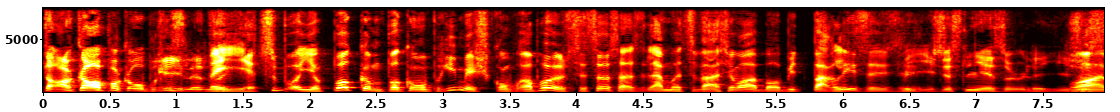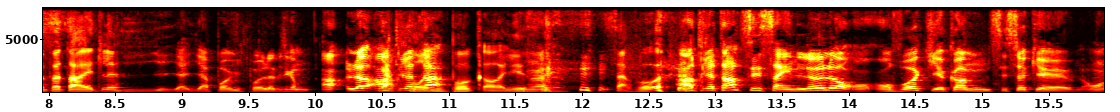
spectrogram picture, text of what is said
T'as encore pas compris, là. Ben, il a-tu pas, il a pas comme pas compris, mais je comprends pas. C'est ça, ça, la motivation à Bobby de parler, c'est. il est juste niaiseux, là. Il est Ouais, peut-être, là. Il, il, il pogne pas, là. Comme, en- là, Il entre-temps, appogne pas, câlisse, Ça va. entre temps de ces scènes-là, là, on, on voit qu'il y a comme. C'est ça que. On,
